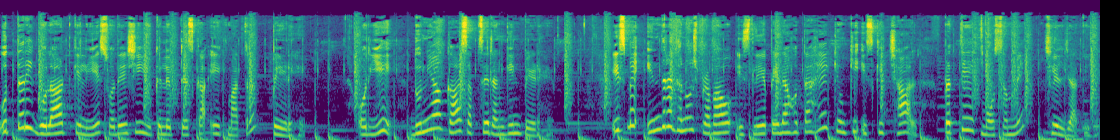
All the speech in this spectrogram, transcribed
उत्तरी गोलार्ध के लिए स्वदेशी यूकेलिप्टिस का एकमात्र पेड़ है, और ये दुनिया का सबसे रंगीन पेड़ है। इसमें इंद्रधनुष प्रभाव इसलिए पैदा होता है क्योंकि इसकी छाल प्रत्येक मौसम में छिल जाती है।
